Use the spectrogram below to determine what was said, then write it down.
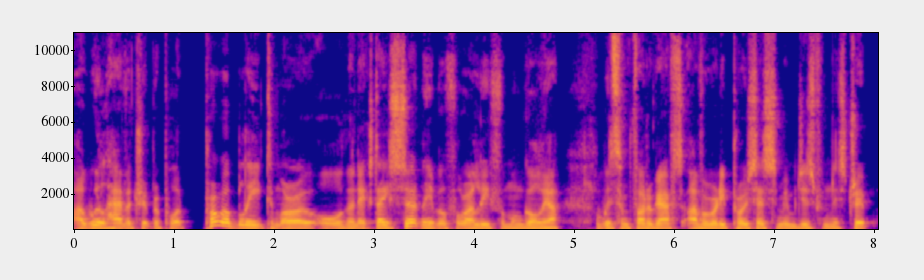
I will have a trip report probably tomorrow or the next day, certainly before I leave for Mongolia with some photographs. I've already processed some images from this trip.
